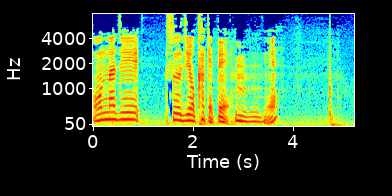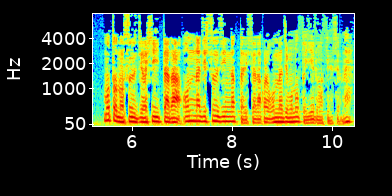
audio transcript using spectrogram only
同じ数字をかけて、うんうん。ね、元の数字を引いたら、同じ数字になったりしたら、これ同じものと言えるわけですよね。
